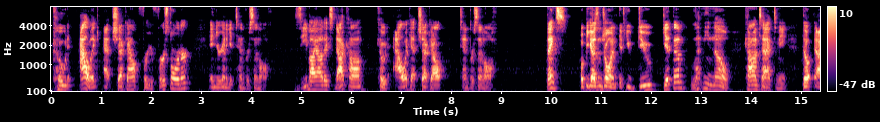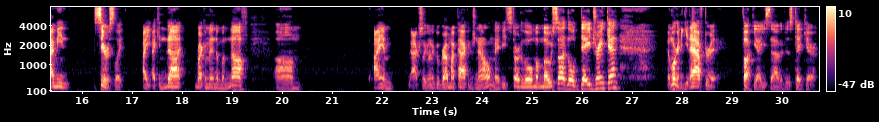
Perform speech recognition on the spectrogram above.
code ALEC at checkout for your first order, and you're going to get 10% off. zbiotics.com, code ALEC at checkout, 10% off. Thanks. Hope you guys enjoy them. If you do get them, let me know. Contact me. Though I mean, seriously, I, I cannot recommend them enough. Um, I am actually going to go grab my package now. Maybe start a little mimosa, a little day drinking, and we're going to get after it. Fuck yeah, you savages. Take care.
